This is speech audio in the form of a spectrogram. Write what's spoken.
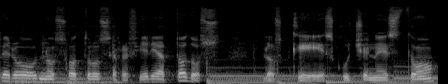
pero nosotros se refiere a todos. Los que escuchen esto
